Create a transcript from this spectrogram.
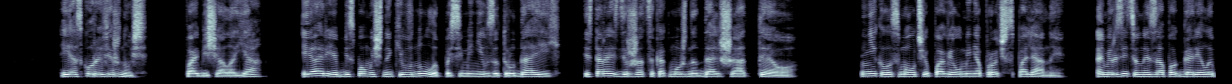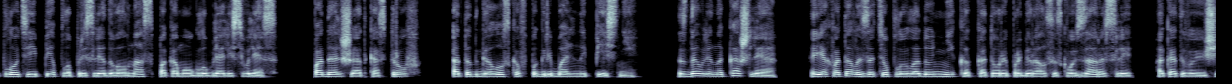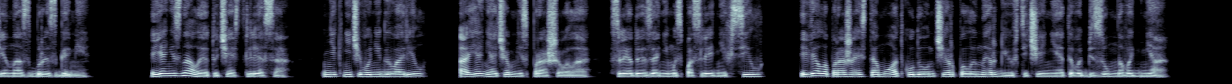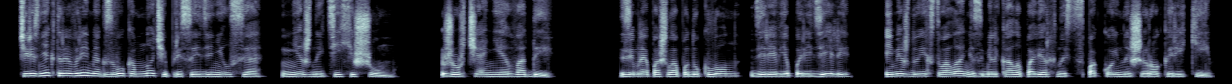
«Я скоро вернусь», — пообещала я, и Ария беспомощно кивнула, посеменив за Трудаей и стараясь держаться как можно дальше от Тео. Николас молча повел меня прочь с поляны. Омерзительный запах горелой плоти и пепла преследовал нас, пока мы углублялись в лес, подальше от костров, от отголосков погребальной песни. Сдавленно кашляя, я хваталась за теплую ладонь Ника, который пробирался сквозь заросли, окатывающие нас брызгами. Я не знала эту часть леса. Ник ничего не говорил, а я ни о чем не спрашивала, следуя за ним из последних сил, и вяло поражаясь тому, откуда он черпал энергию в течение этого безумного дня. Через некоторое время к звукам ночи присоединился нежный тихий шум, журчание воды. Земля пошла под уклон, деревья поредели, и между их стволами замелькала поверхность спокойной широкой реки.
